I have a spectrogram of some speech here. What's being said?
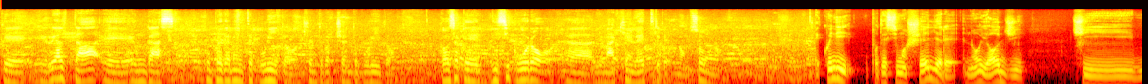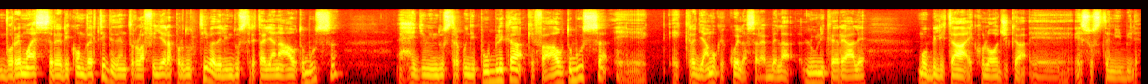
che in realtà è un gas completamente pulito, 100% pulito, cosa che di sicuro eh, le macchine elettriche non sono. E quindi potessimo scegliere, noi oggi ci vorremmo essere riconvertiti dentro la filiera produttiva dell'industria italiana autobus, eh, di un'industria quindi pubblica che fa autobus e e crediamo che quella sarebbe l'unica reale mobilità ecologica e, e sostenibile.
